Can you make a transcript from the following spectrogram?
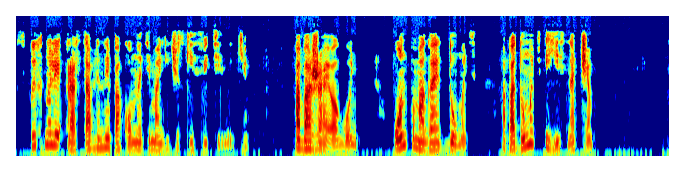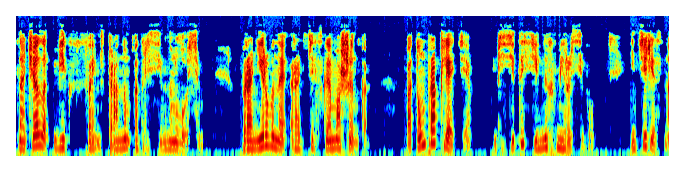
вспыхнули расставленные по комнате магические светильники. Обожаю огонь. Он помогает думать, а подумать и есть над чем. Сначала Вик со своим странным агрессивным лосем. Бронированная родительская машинка. Потом проклятие. Визиты сильных мира сего. Интересно,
